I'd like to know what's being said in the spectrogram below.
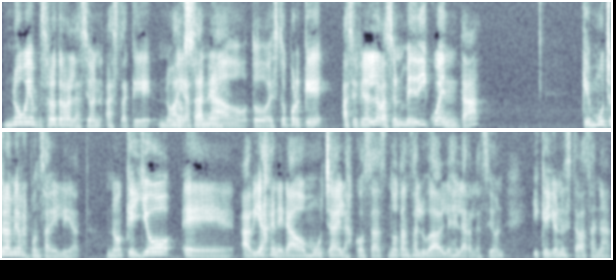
no voy a empezar otra relación hasta que no No haya sane. sanado todo esto, porque hacia el final de la relación me di cuenta que mucho era mi responsabilidad, ¿no? Que yo eh, había generado muchas de las cosas no tan saludables de la relación y que yo necesitaba sanar.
